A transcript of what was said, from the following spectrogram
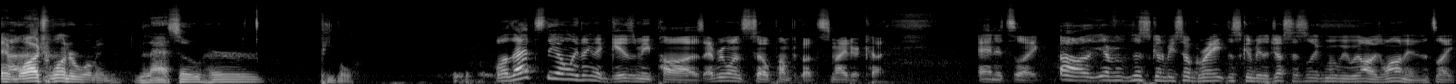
And Uh, watch Wonder Woman lasso her people. Well, that's the only thing that gives me pause. Everyone's so pumped about the Snyder cut. And it's like, oh, this is going to be so great. This is going to be the Justice League movie we always wanted. And it's like,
